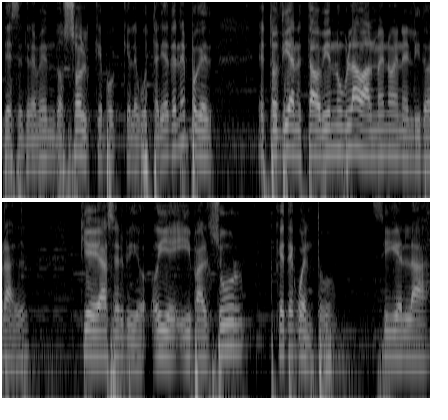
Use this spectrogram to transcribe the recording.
de ese tremendo sol que, pues, que les gustaría tener, porque estos días han estado bien nublados, al menos en el litoral, que ha servido. Oye, y para el sur, ¿qué te cuento? Siguen la,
